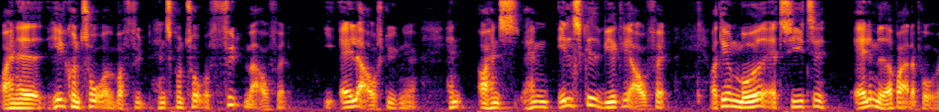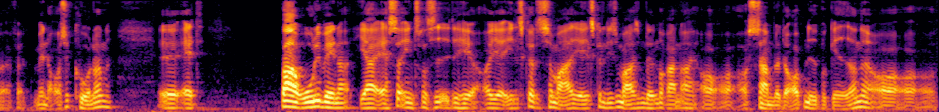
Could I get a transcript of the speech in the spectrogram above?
Og han havde, hele kontoret var fyldt, hans kontor var fyldt med affald i alle afskygninger. Han, og han, han elskede virkelig affald. Og det er jo en måde at sige til alle medarbejdere på i hvert fald, men også kunderne, øh, at bare rolig venner, jeg er så interesseret i det her, og jeg elsker det så meget. Jeg elsker det lige så meget som dem, der render og, og, og samler det op nede på gaderne og, og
